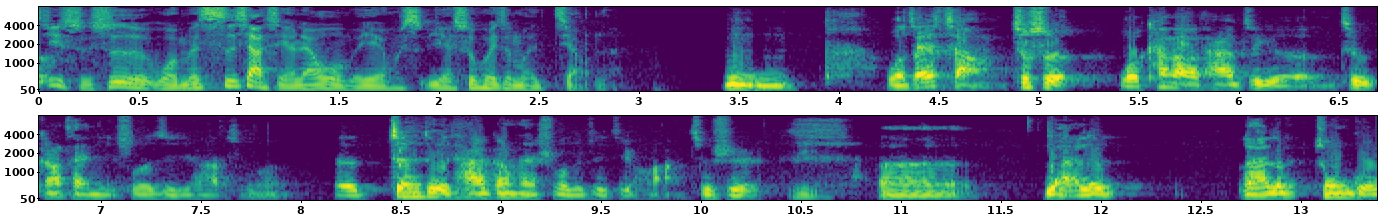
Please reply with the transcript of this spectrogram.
即使是我们私下闲聊，我们也是也是会这么讲的。嗯嗯，我在想，就是我看到他这个，就刚才你说的这句话，什么呃，针对他刚才说的这句话，就是呃来了。来了中国，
